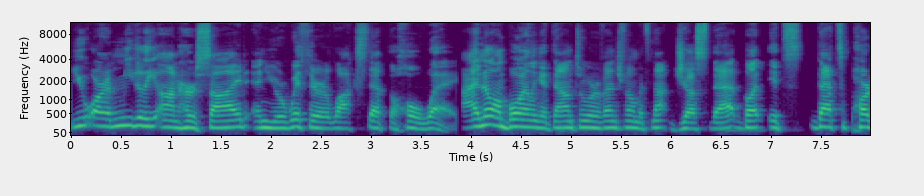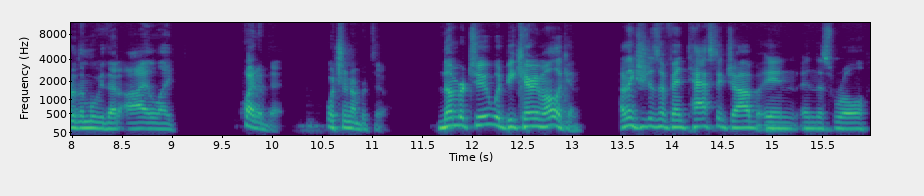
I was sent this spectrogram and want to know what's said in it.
you are immediately on her side and you're with her lockstep the whole way. I know I'm boiling it down to a revenge film. It's not just that, but it's that's a part of the movie that I like quite a bit. What's your number two? Number two would be Carey Mulligan. I think she does a fantastic job in in this role,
